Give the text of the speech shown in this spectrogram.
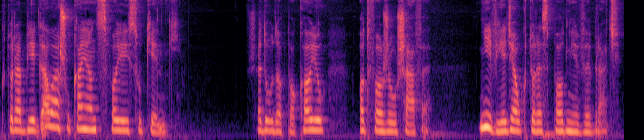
która biegała szukając swojej sukienki. Wszedł do pokoju, otworzył szafę. Nie wiedział, które spodnie wybrać.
